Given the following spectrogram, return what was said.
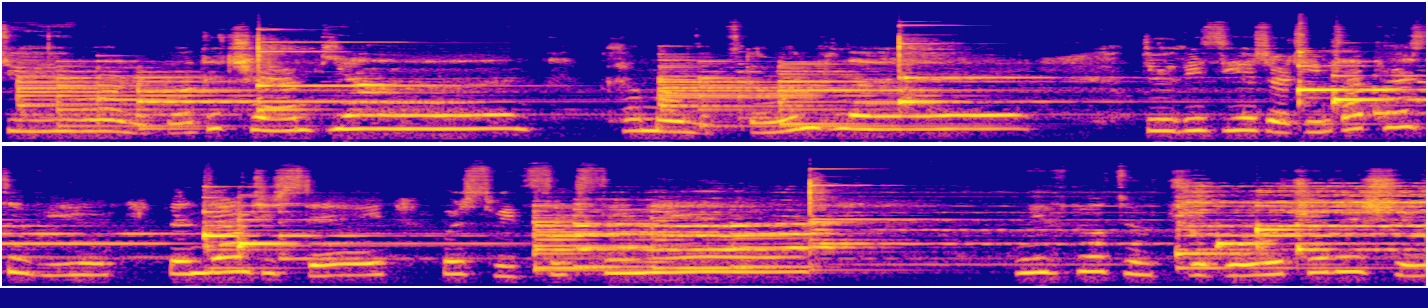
Do you want to build a champion? Come on, let's go and play. Through these years, our teams have persevered, been down to stay for sweet 16 years. We've built a triple tradition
